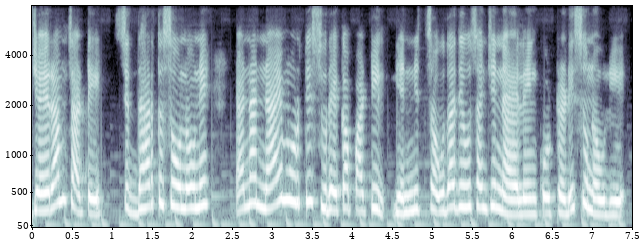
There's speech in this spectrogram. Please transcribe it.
जयराम चाटे सिद्धार्थ सोनवणे यांना न्यायमूर्ती सुरेखा पाटील यांनी चौदा दिवसांची न्यायालयीन कोठडी सुनावली आहे.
